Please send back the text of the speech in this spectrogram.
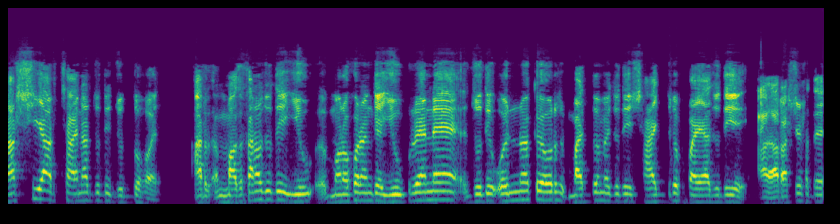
রাশিয়া আর চায়নার যদি যুদ্ধ হয়, আর মাঝখানে যদি মনে করেন যে ইউক্রেনে যদি অন্য কেউর মাধ্যমে যদি সাহায্য পায়া যদি রাশিয়ার সাথে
